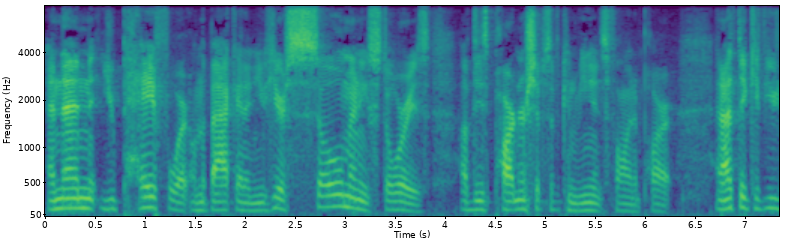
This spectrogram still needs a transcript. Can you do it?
and then you pay for it on the back end and you hear so many stories of these partnerships of convenience falling apart and I think if you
